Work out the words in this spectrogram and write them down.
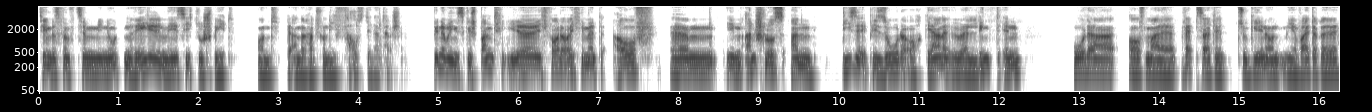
10 bis 15 Minuten regelmäßig zu spät. Und der andere hat schon die Faust in der Tasche. Bin übrigens gespannt. Ich fordere euch hiermit auf, ähm, im Anschluss an diese Episode auch gerne über LinkedIn oder auf meine Webseite zu gehen und mir weitere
